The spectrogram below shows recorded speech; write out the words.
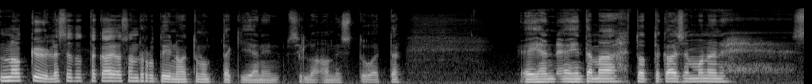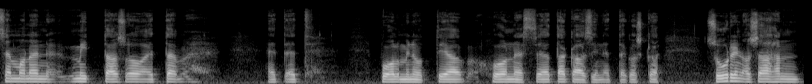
No kyllä se totta kai, jos on rutinoitunut tekijä, niin silloin onnistuu. Että eihän, eihän tämä totta kai semmoinen semmoinen mittaus on, että, että, että puoli minuuttia huoneessa ja takaisin, että koska suurin osahan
